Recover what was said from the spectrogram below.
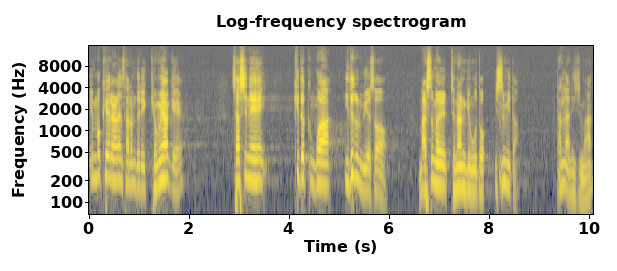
이 목회를 하는 사람들이 교묘하게 자신의 기득권과 이득을 위해서 말씀을 전하는 경우도 있습니다. 다는 아니지만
